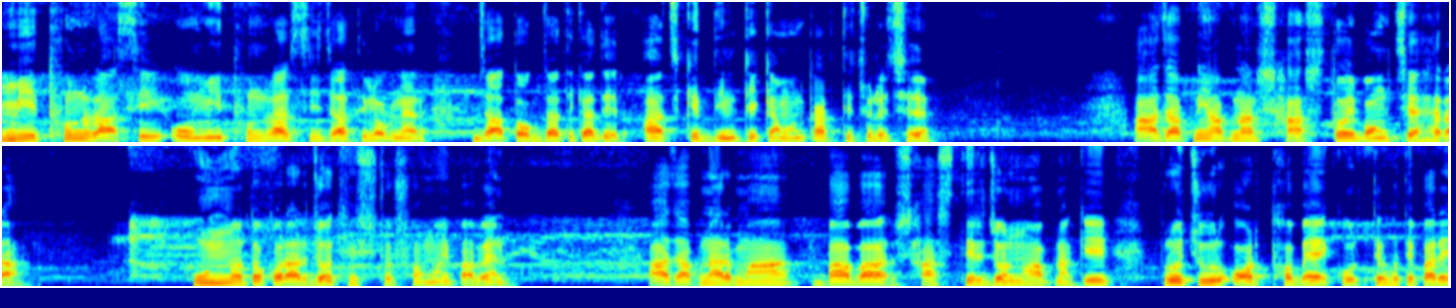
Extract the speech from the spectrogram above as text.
মিথুন রাশি ও মিথুন রাশি জাতিলগ্নের জাতক জাতিকাদের আজকের দিনটি কেমন কাটতে চলেছে? আজ আপনি আপনার স্বাস্থ্য এবং চেহারা উন্নত করার যথেষ্ট সময় পাবেন। আজ আপনার মা বাবার স্বাস্থ্যের জন্য আপনাকে প্রচুর অর্থ ব্যয় করতে হতে পারে।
